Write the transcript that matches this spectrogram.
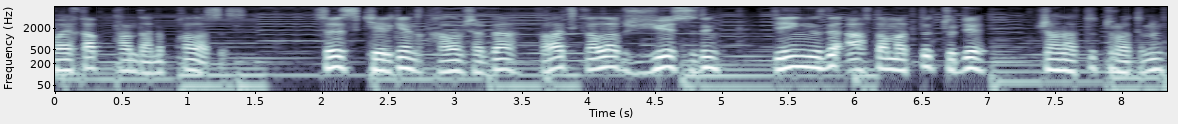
байқап таңданып қаласыз. Сіз келген ғаламшарда галактикалық жүйе сіздің деніңізді автоматты түрде жанатты тұратынын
